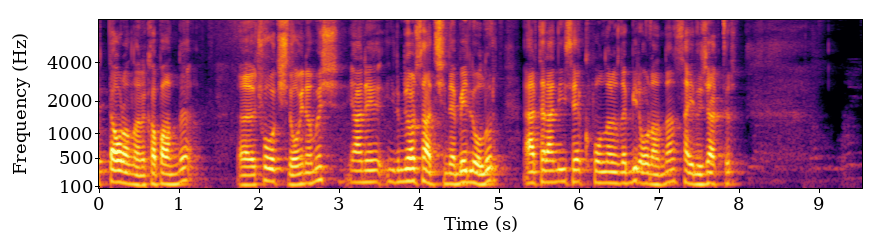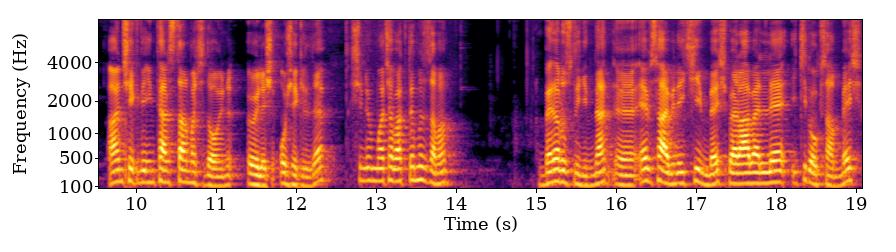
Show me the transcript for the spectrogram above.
iddia oranları kapandı. Ee, çoğu kişi de oynamış. Yani 24 saat içinde belli olur. Ertelendiyse kuponlarınızda bir orandan sayılacaktır. Aynı şekilde Interstar maçı da oyunu öyle o şekilde. Şimdi bu maça baktığımız zaman Belarus Ligi'nden e, ev sahibine 2.25, beraberle 2.95,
